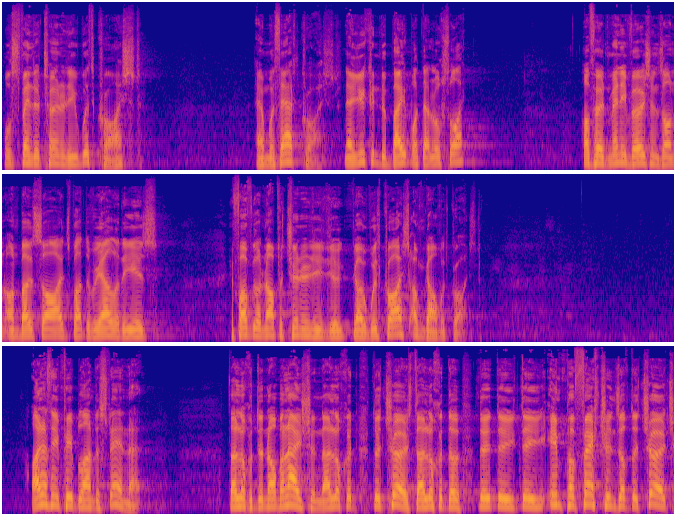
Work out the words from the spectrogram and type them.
will spend eternity with Christ and without Christ. Now, you can debate what that looks like. I've heard many versions on, on both sides, but the reality is if I've got an opportunity to go with Christ, I'm going with Christ. I don't think people understand that. They look at denomination, they look at the church, they look at the, the, the, the, imperfections of the church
